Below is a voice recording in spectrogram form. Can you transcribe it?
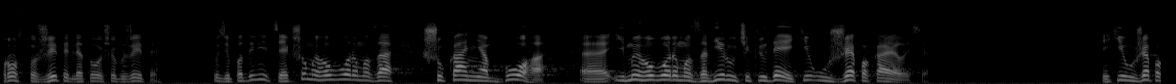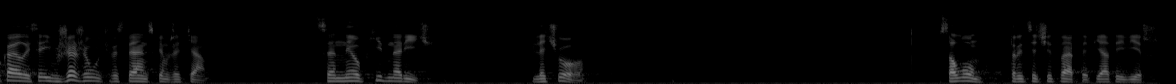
Просто жити для того, щоб жити. Друзі, подивіться, якщо ми говоримо за шукання Бога, е, і ми говоримо за віруючих людей, які вже покаялися, які вже покаялися і вже живуть християнським життям. Це необхідна річ. Для чого? Псалом 34, 5 вірш.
